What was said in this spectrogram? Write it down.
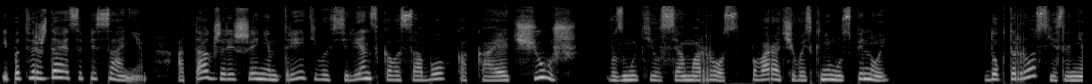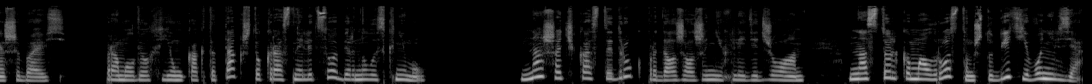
и подтверждается Писанием, а также решением Третьего Вселенского Собо. «Какая чушь!» — возмутился Амар Росс, поворачиваясь к нему спиной. «Доктор Росс, если не ошибаюсь», — промолвил Хьюм как-то так, что красное лицо обернулось к нему. «Наш очкастый друг», — продолжал жених леди Джоан, — «настолько мал ростом, что бить его нельзя.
